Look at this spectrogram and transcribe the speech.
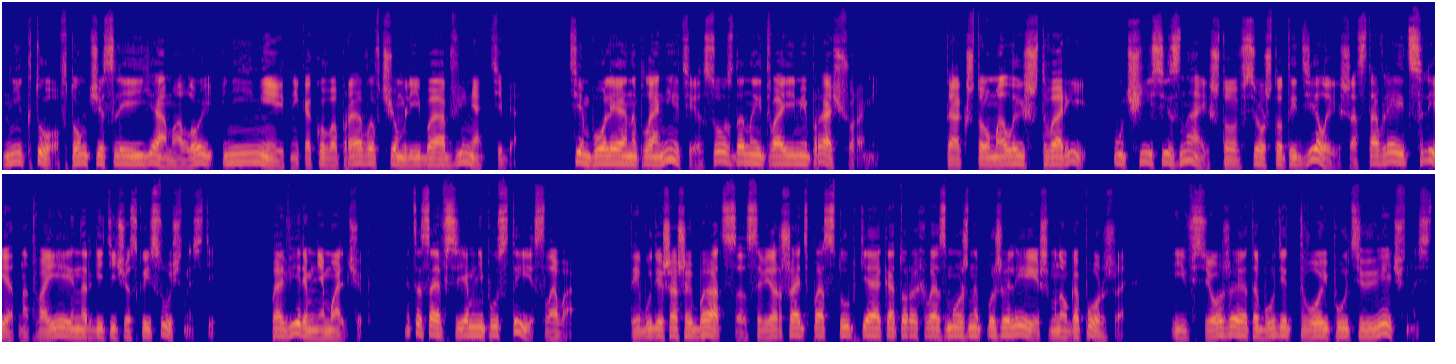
Никто, в том числе и я, малой, не имеет никакого права в чем-либо обвинять тебя. Тем более на планете, созданной твоими пращурами. Так что, малыш, твори, учись и знай, что все, что ты делаешь, оставляет след на твоей энергетической сущности. Поверь мне, мальчик, это совсем не пустые слова. Ты будешь ошибаться, совершать поступки, о которых, возможно, пожалеешь много позже. И все же это будет твой путь в вечность,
